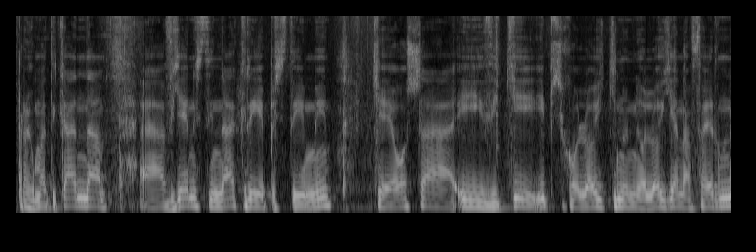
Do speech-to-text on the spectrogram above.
πραγματικά να βγαίνει στην άκρη η επιστήμη και όσα οι ειδικοί, οι ψυχολόγοι, οι κοινωνιολόγοι αναφέρουν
